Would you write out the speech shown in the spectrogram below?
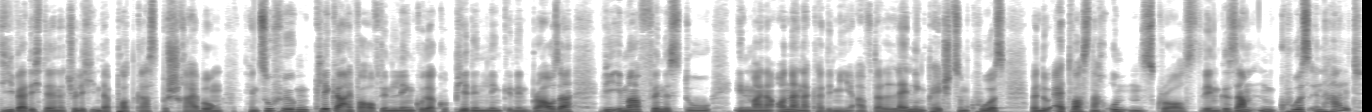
die werde ich dir natürlich in der Podcast-Beschreibung hinzufügen. Klicke einfach auf den Link oder kopiere den Link in den Browser. Wie immer findest du in meiner Online-Akademie auf der Landingpage zum Kurs wenn du etwas nach unten scrollst, den gesamten Kursinhalt,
